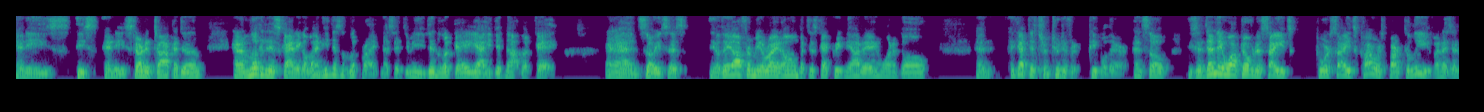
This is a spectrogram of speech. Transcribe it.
and he's he's and he started talking to him. And I'm looking at this guy, and I go, "Man, he doesn't look right." And I said, "You mean he didn't look gay?" Yeah, he did not look gay. And so he says, "You know, they offered me a ride home, but this guy creeped me out. I didn't want to go." And I got this from two different people there. And so he said, then they walked over to Saeed's to where Saeed's car was parked to leave. And I said,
